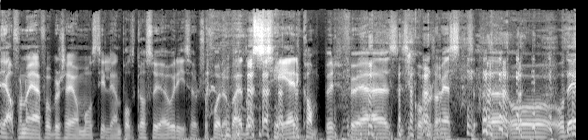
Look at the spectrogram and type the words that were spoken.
Ja, for når jeg får beskjed om å stille i en podkast, så gjør jeg jo research og forarbeid og ser kamper før jeg kommer som gjest. og, og det,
